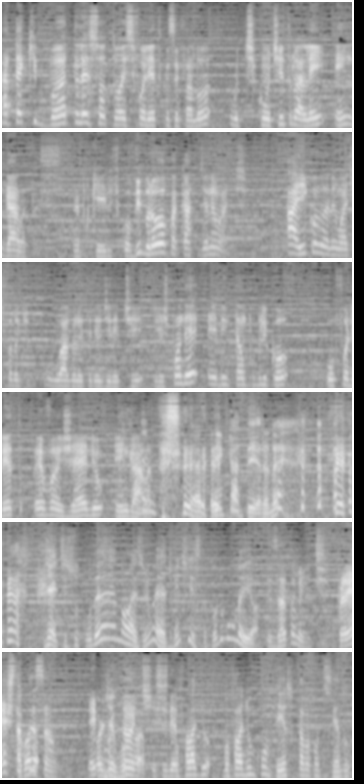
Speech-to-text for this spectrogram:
Até que Butler soltou esse folheto que você falou, com o título A Lei em Gálatas, né? Porque ele ficou vibrou com a carta de Ellen White. Aí, quando Ellen White falou que o Wagner teria o direito de, de responder, ele então publicou o folheto Evangelho em Gálatas. É brincadeira, né? gente, isso tudo é nós, viu? É adventista, todo mundo aí, ó. Exatamente. Presta Agora- atenção. É Agora, Diego, vou importante esses Vou falar, de, vou falar de um contexto que estava acontecendo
